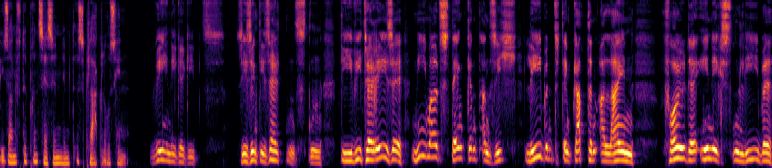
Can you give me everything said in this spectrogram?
Die sanfte Prinzessin nimmt es klaglos hin. Wenige gibt's, Sie sind die seltensten, die wie Therese niemals denkend an sich, lebend dem Gatten allein, voll der innigsten Liebe,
